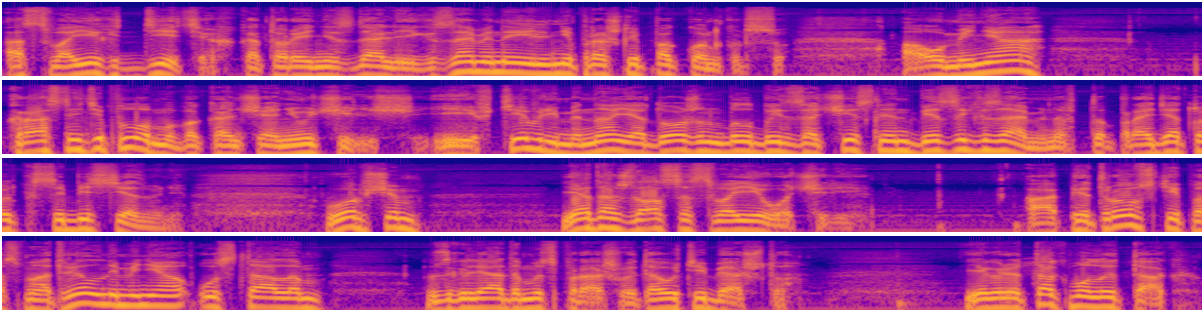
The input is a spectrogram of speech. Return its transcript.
о своих детях, которые не сдали экзамены или не прошли по конкурсу. А у меня красный диплом об окончании училища. И в те времена я должен был быть зачислен без экзаменов, пройдя только собеседование. В общем, я дождался своей очереди. А Петровский посмотрел на меня усталым взглядом и спрашивает, а у тебя что? Я говорю, так, мол, и так.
